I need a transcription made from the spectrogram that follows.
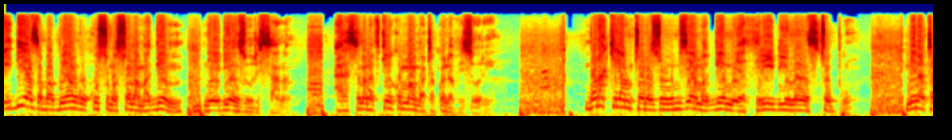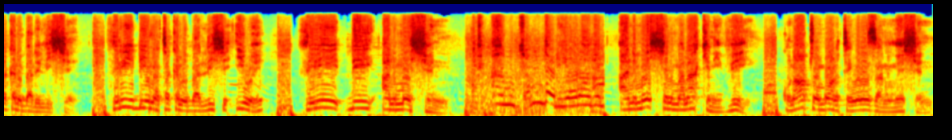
idea za babu yangu kuhusu masuala magemu ni idea nzuri sana. Akasema nafikiri kwa mambo atakwenda vizuri. Mbona kila mtu anazungumzia magemu ya 3D non stop? Mimi nataka nibadilishe. 3D nataka nibadilishe iwe 3D animation. Animation manake ni vi. kuna watu ambao wanatengeneza animation,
